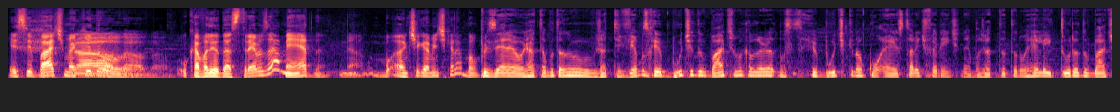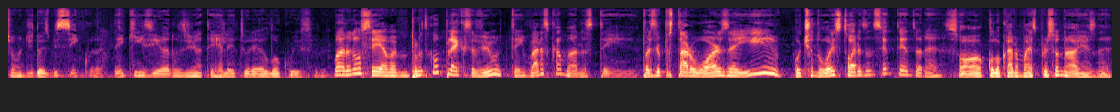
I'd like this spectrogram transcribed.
Esse Batman aqui Não, do. não, não. O Cavaleiro das Trevas é a merda. Bo- Antigamente que era bom. Pois é, né, já estamos dando, já tivemos reboot do Batman, que agora, não sei se reboot que não, é história diferente, né, mas já tá dando releitura do Batman de 2005, né, nem 15 anos e já tem releitura, é louco isso. né? Mano, eu não sei, é uma pergunta complexa, viu, tem várias camadas, tem, por exemplo, Star Wars aí, continuou a história dos anos 70, né, só colocaram mais personagens, né.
